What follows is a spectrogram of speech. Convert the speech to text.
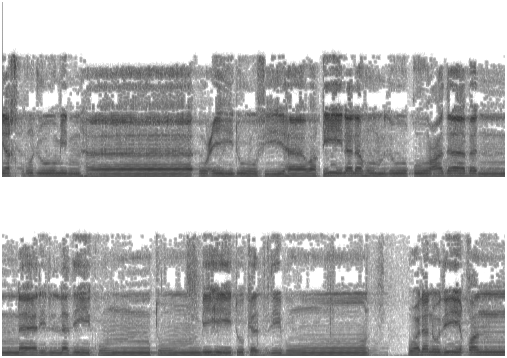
يخرجوا منها اعيدوا فيها وقيل لهم ذوقوا عذاب النار الذي كنتم به تكذبون ولنذيقنهم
